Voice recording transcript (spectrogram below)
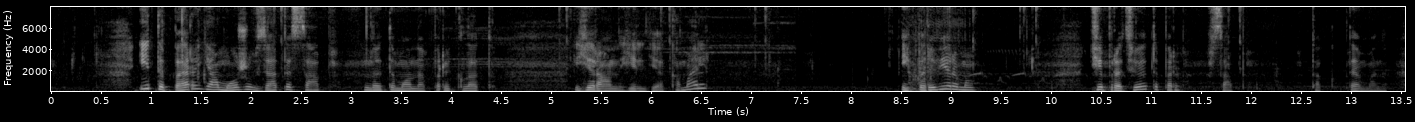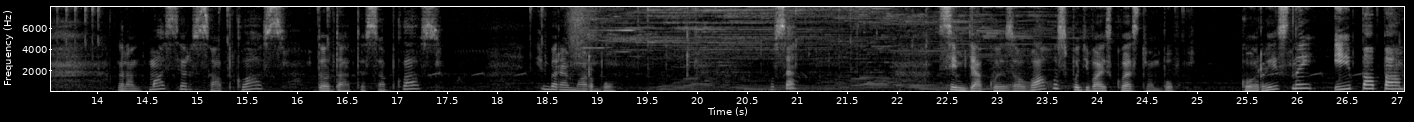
І тепер я можу взяти сап. Летимо, наприклад, Гіран Гільдія Камель. І перевіримо, чи працює тепер сап. Так, Де в мене? Grandmaster, сабклас, додати сабклас і беремо арбу. Усе. Всім дякую за увагу. Сподіваюсь, квест вам був корисний і па-па!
